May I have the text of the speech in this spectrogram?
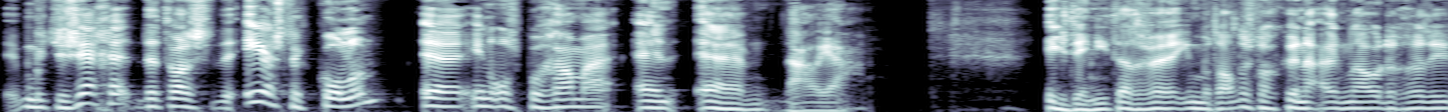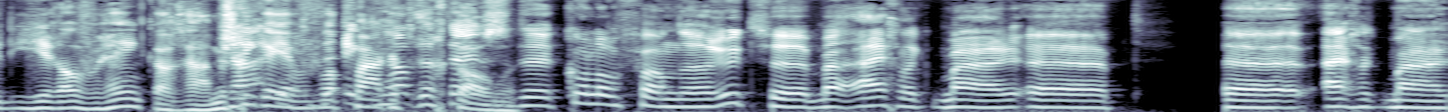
ik moet je zeggen, dat was de eerste column in ons programma. En eh, nou ja, ik denk niet dat we iemand anders nog kunnen uitnodigen die, hier overheen kan gaan. Misschien kan je wat ik, vaker tijdens terugkomen. de column van Ruud, maar eigenlijk maar, eigenlijk maar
